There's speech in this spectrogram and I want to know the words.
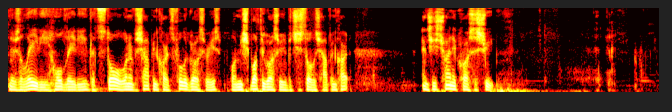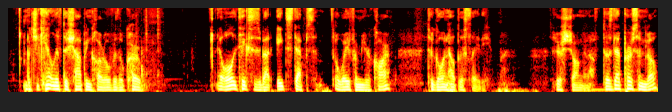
there's a lady, old lady, that stole one of the shopping carts full of groceries. Well, I mean, she bought the groceries, but she stole the shopping cart. And she's trying to cross the street. But she can't lift the shopping cart over the curb. It takes is about eight steps away from your car to go and help this lady. You're strong enough. Does that person go?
